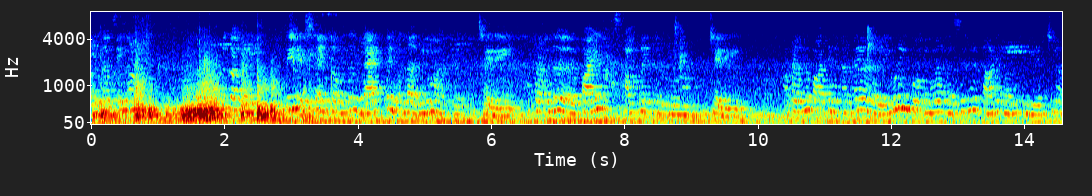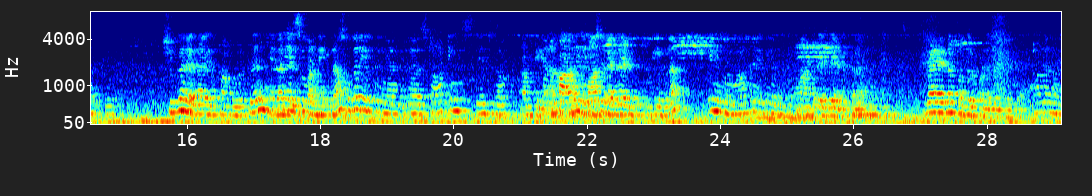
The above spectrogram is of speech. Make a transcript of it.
என்ன அப்படின்னா முட்டுக்கால் வலி, periods timeல வந்து back pain வந்து அதிகமா இருக்கு. சரி அப்புறம் வந்து piles complaint இருக்குங்க. சரி அப்புறம் வந்து பாத்தீங்கன்னாக்கா யூரின் போகும்போது அந்த சிறுநீர் தாடையில வந்து கொஞ்சம் எரிச்சலா இருக்கு சுகர் ஏதாவது இருக்கா உங்களுக்கு? ஏதாவது டெஸ்ட் பண்ணீங்களா? சுகர் இருக்குங்க ஸ்டார்டிங் ஸ்டேஜ் தான். அப்படியா? மாத்திரை. ஏதாவது எடுத்துட்டு இருக்கீங்களா? இல்லைங்க மாத்திரை எதுவும் எடுத்துக்கலாம் மாத்திரை எதுவும் எடுக்கல. வேற என்ன தொந்தரவு பண்ணுது உங்களுக்கு அவ்வளோதான்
